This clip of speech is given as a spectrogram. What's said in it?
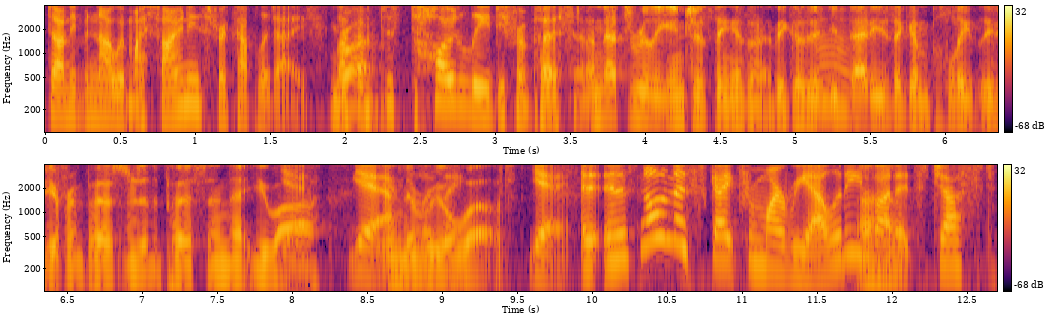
don't even know where my phone is for a couple of days. Like I'm Right. just totally a different person. And that's really interesting, isn't it? Because it, that is a completely different person to the person that you are Mm. yeah, in the real world. Yeah, and and it's not an escape from my reality, Uh-huh. but it's just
